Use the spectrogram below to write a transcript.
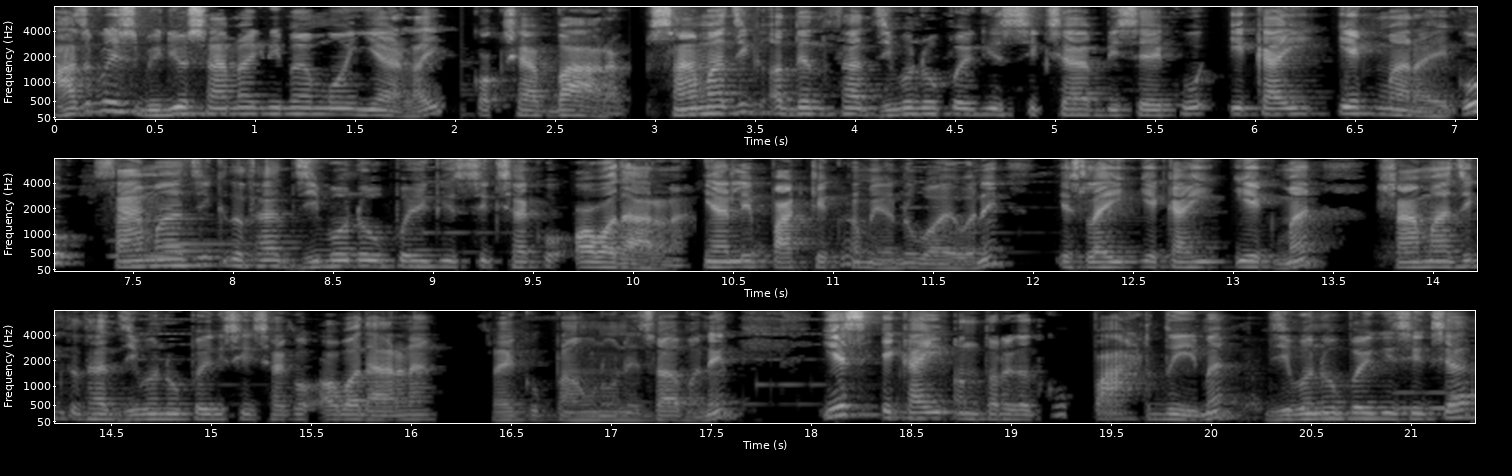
आजको यस भिडियो सामग्रीमा म यहाँलाई कक्षा बाह्र सामाजिक अध्ययन तथा जीवनोपयोगी शिक्षा विषयको एकाइ एकमा रहेको सामाजिक तथा जीवनोपयोगी शिक्षाको अवधारणा यहाँले पाठ्यक्रम हेर्नुभयो भने यसलाई एकाइ एकमा सामाजिक तथा जीवनोपयोगी शिक्षाको अवधारणा रहेको पाउनुहुनेछ भने यस एकाइ अन्तर्गतको पाठ दुईमा जीवनोपयोगी शिक्षा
